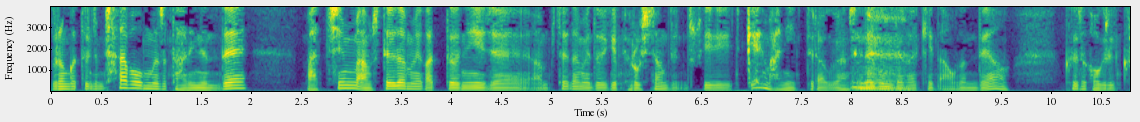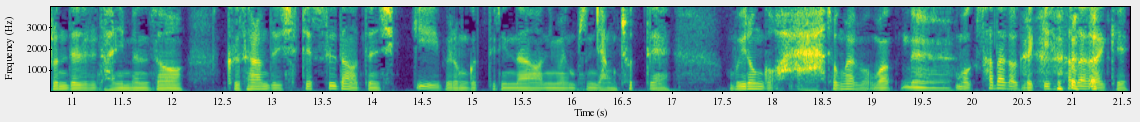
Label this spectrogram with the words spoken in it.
그런 것들 좀 찾아보면서 다니는데 마침 암스테르담에 갔더니 이제 암스테르담에도 이게 벼룩시장들이 꽤 많이 있더라고요. 한 세네 네. 군데가 이렇게 나오던데요. 그래서 거기를 그런 데를 다니면서 그 사람들이 실제 쓰던 어떤 식기 뭐 이런 것들이나 아니면 무슨 양초 때뭐 이런 거, 아, 정말 막, 막, 네. 막 사다가 몇 개씩 사다가 이렇게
